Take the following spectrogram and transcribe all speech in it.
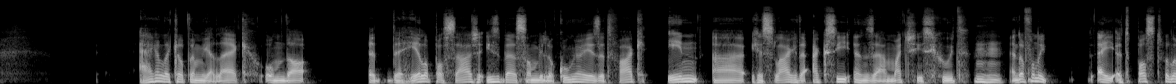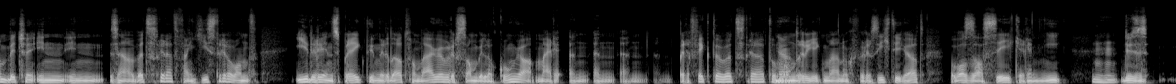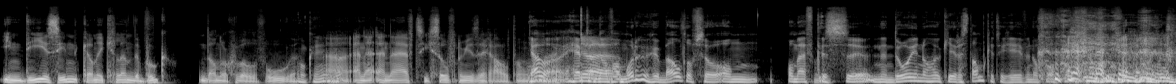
eigenlijk had hem gelijk, omdat de hele passage is bij Sambi Lokonga, je zit vaak één eh, geslaagde actie en zijn match is goed. Mhm. En dat vond ik, ey, het past wel een beetje in, in zijn wedstrijd van gisteren, want iedereen spreekt inderdaad vandaag over Sambi Lokonga, maar een, een, een, een perfecte wedstrijd, en Ja. dan druk ik mij nog voorzichtig uit, was dat zeker niet. Mhm. Dus in die zin kan ik Glenn de Boek dan nog wel volgen. Oké, Eh, ja. en, hij- en hij heeft zichzelf nog eens herhaald. Dan Ja, maar hij heeft Ja, hem dan vanmorgen gebeld of zo, om, om even eh, een dooie nog een keer een stampje te geven. Of, of-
